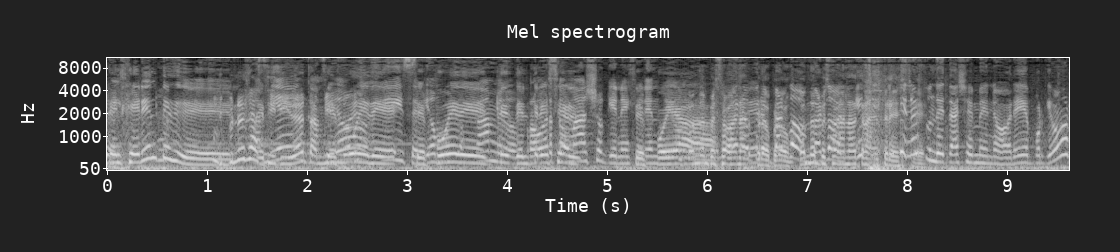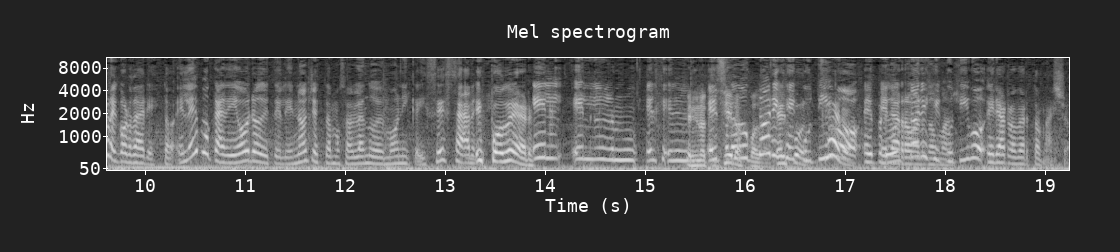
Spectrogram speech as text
el gerente de. Pero no es la acididad también, se ¿no? fue de, Sí, se fue de- del Roberto 13 al. Mayo, quien es se gerente fue de- a- ¿Cuándo empezó a ganar? Pero, ¿cuándo empezó a ganar este- Canal este 13? no es un detalle menor, ¿eh? porque vamos a recordar esto. En la época de oro de Telenoche, estamos hablando de Mónica y César, Es poder. el, el, el, el- El el noticiero productor ejecutivo, claro. el productor ejecutivo era Roberto Mayo.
